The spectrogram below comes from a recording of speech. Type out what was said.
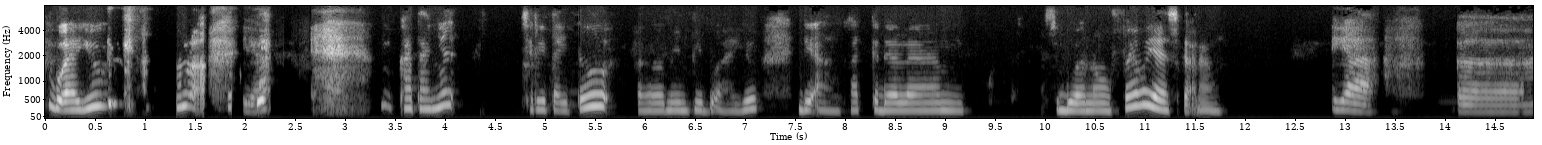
Bu Ayu, Ya, katanya cerita itu eh, mimpi Bu Ayu diangkat ke dalam sebuah novel ya sekarang. iya. Eh,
